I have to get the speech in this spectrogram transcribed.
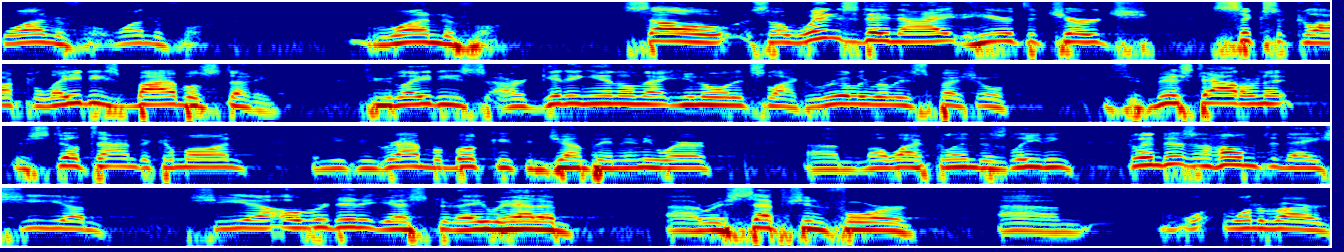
Wonderful, wonderful, wonderful. So, so Wednesday night here at the church, six o'clock, ladies' Bible study. If you ladies are getting in on that, you know what it's like. Really, really special. If you've missed out on it, there's still time to come on, and you can grab a book. You can jump in anywhere. Um, my wife Glenda's leading. Glenda isn't home today. She um, she uh, overdid it yesterday. We had a, reception for um, w- one of our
